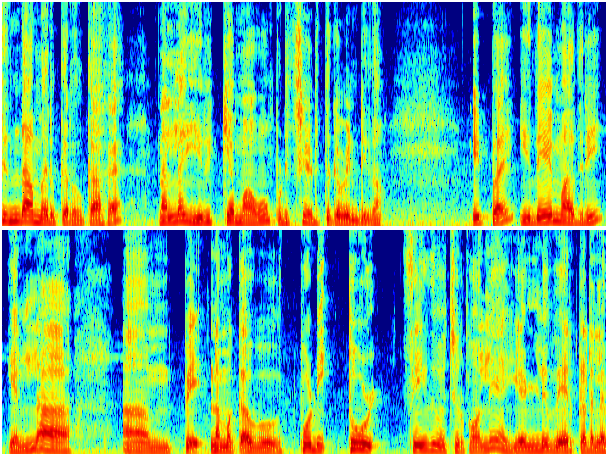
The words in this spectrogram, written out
சிந்தாமல் இருக்கிறதுக்காக நல்லா இறுக்கமாகவும் பிடிச்சி எடுத்துக்க வேண்டிதான். இப்போ இதே மாதிரி எல்லா பே நமக்கு பொடி தூள் செய்து வச்சுருக்கோம் இல்லையா? எள்ளு வேர்க்கடலை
